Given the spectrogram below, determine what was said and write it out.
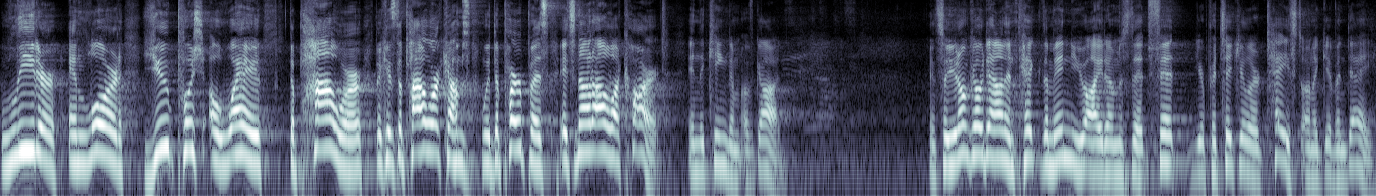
leader, and Lord, you push away the power because the power comes with the purpose. It's not a la carte in the kingdom of God. And so you don't go down and pick the menu items that fit your particular taste on a given day.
